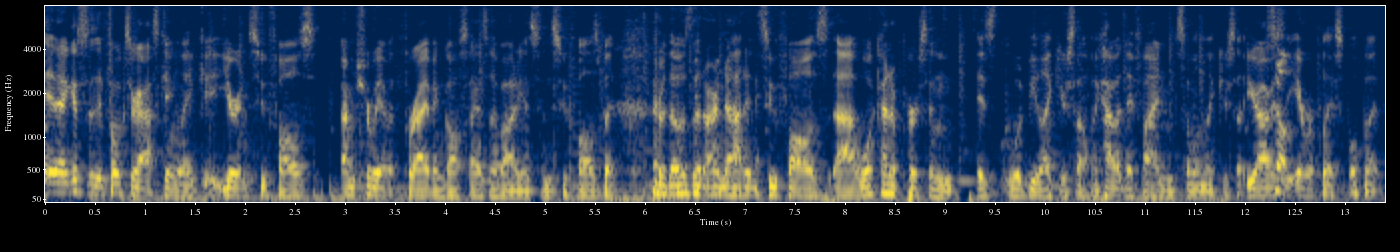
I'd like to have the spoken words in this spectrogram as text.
And I guess folks are asking, like, you're in Sioux Falls. I'm sure we have a thriving golf science lab audience in Sioux Falls, but for those that are not in Sioux Falls, uh, what kind of person is would be like yourself? Like, how would they find someone like yourself? You're obviously So- irreplaceable, but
